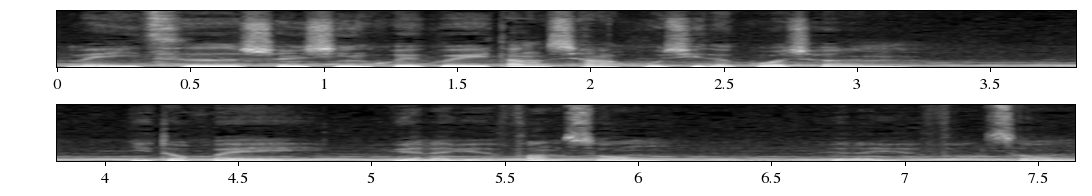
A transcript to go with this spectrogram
每一次身心回归当下呼吸的过程，你都会越来越放松，越来越放松。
